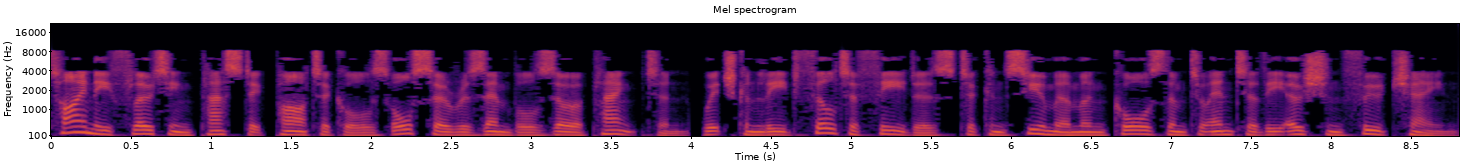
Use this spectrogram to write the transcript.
Tiny floating plastic particles also resemble zooplankton, which can lead filter feeders to consume them and cause them to enter the ocean food chain.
